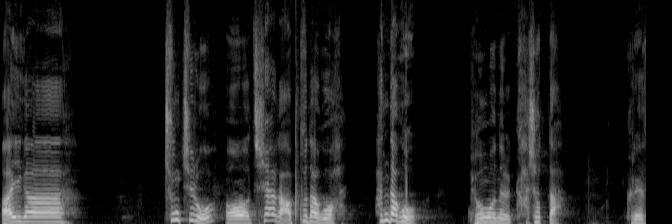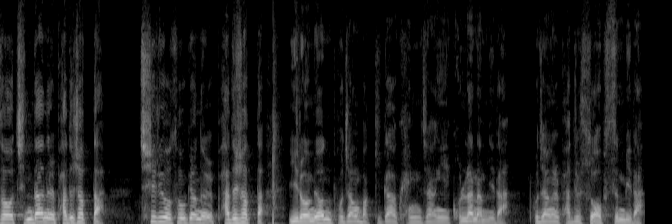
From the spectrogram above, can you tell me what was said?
아이가 충치로 어, 치아가 아프다고 하- 한다고 병원을 가셨다. 그래서 진단을 받으셨다. 치료 소견을 받으셨다. 이러면 보장받기가 굉장히 곤란합니다. 보장을 받을 수 없습니다.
